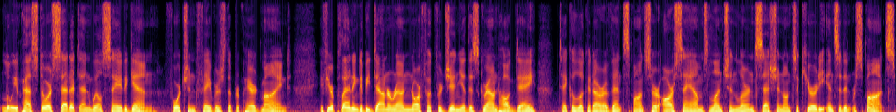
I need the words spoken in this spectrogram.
Louis Pasteur said it, and we'll say it again. Fortune favors the prepared mind. If you're planning to be down around Norfolk, Virginia this Groundhog Day, take a look at our event sponsor RSAM's Lunch and Learn session on security incident response.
